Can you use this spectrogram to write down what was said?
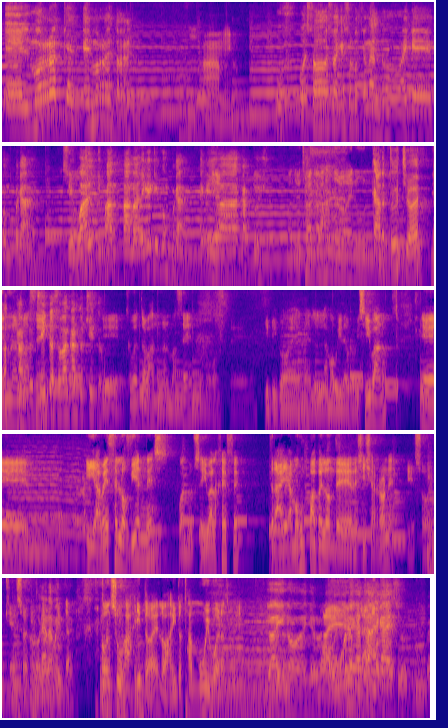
El morro es que el, el morro del torreno. Ah, amigo. Uf, pues eso, eso hay que solucionarlo, hay que comprar. Igual, para Madrid hay que comprar, hay que Mira. llevar cartucho. Cuando yo estaba trabajando en un. Cartucho, ¿eh? En un almacén. Cartuchito, eso van cartuchitos. Sí, estuve trabajando en un almacén, como eh, típico en el- la movida eurovisiva, ¿no? Eh, y a veces los viernes, cuando se iba el jefe, traíamos un papelón de, de chicharrones. Y eso es que eso es gloria Claramente. Con sus ajitos, ¿eh? Los ajitos están muy buenos también. Yo ahí no, ahí no. Ahí bueno, ya está, era eso. Ya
